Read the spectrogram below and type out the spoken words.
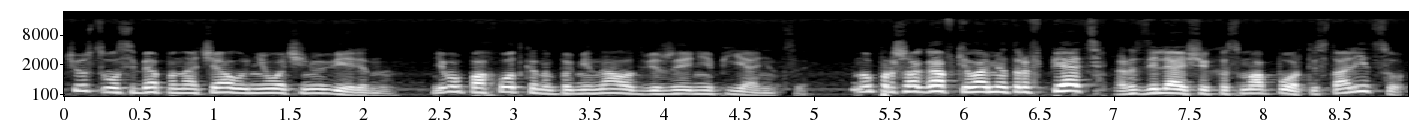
чувствовал себя поначалу не очень уверенно. Его походка напоминала движение пьяницы. Но прошагав километров пять, разделяющих космопорт и столицу,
